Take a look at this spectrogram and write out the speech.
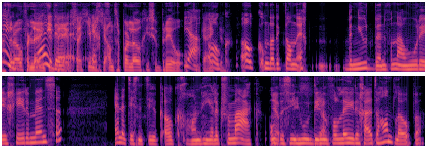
achteroverleun beide. tv? Of zat je met Echt. je antropologische bril op ja, te kijken? ook. Ook omdat ik dan echt benieuwd ben van nou, hoe reageren mensen? En het is natuurlijk ook gewoon heerlijk vermaak. Om Ja, te zien precies, hoe dingen ja. volledig uit de hand lopen.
